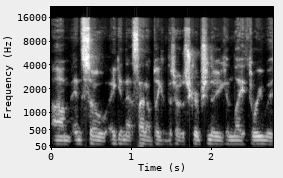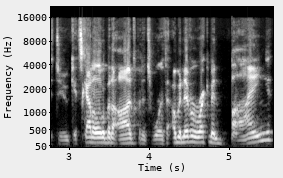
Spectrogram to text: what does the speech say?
Um, and so again, that sign up link in the show description there, you can lay three with Duke. It's got a little bit of odds, but it's worth it. I would never recommend buying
